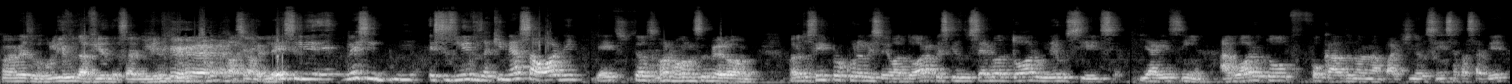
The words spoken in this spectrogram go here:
como é mesmo, o livro da vida, sabe? O livro que, assim, ó, lê, esse, lê esse, esses livros aqui nessa ordem e aí se transforma no super-homem. Mas eu tô sempre procurando isso. Eu adoro a pesquisa do cérebro, eu adoro neurociência. E aí, sim, agora eu tô focado na, na parte de neurociência para saber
